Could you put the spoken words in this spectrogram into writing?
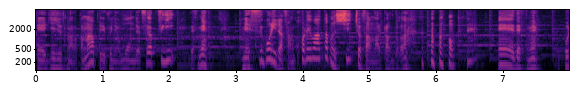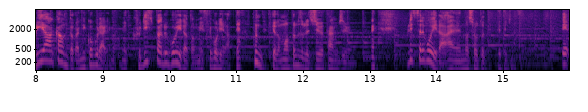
えー、技術なのかなというふうに思うんですが、次ですね。メスゴリラさん。これは多分シッチョさんのアカウントかな。えーですね。ゴリラアカウントが2個ぐらいありますね。クリスタルゴリラとメスゴリラってあるんですけども、それぞれ13、12ね。クリスタルゴリラ、のショート出てきます。で、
